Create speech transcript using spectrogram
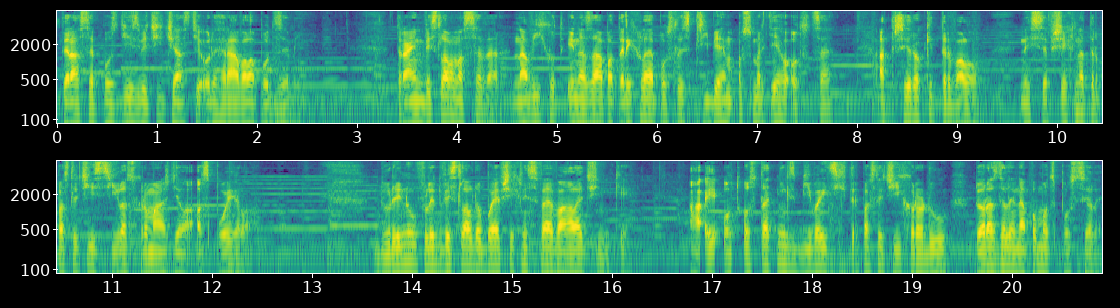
která se později z větší části odehrávala pod zemí. Train vyslal na sever, na východ i na západ rychlé posly s příběhem o smrti jeho otce a tři roky trvalo, než se všechna trpasličí síla schromáždila a spojila. Durinův lid vyslal do boje všechny své válečníky a i od ostatních zbývajících trpasličích rodů dorazili na pomoc posily,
